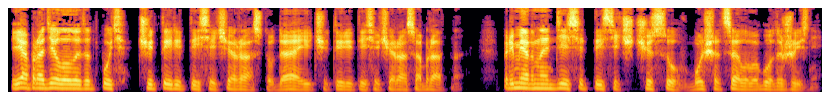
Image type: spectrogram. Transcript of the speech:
Я проделал этот путь четыре тысячи раз туда и четыре тысячи раз обратно. Примерно 10 тысяч часов, больше целого года жизни.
